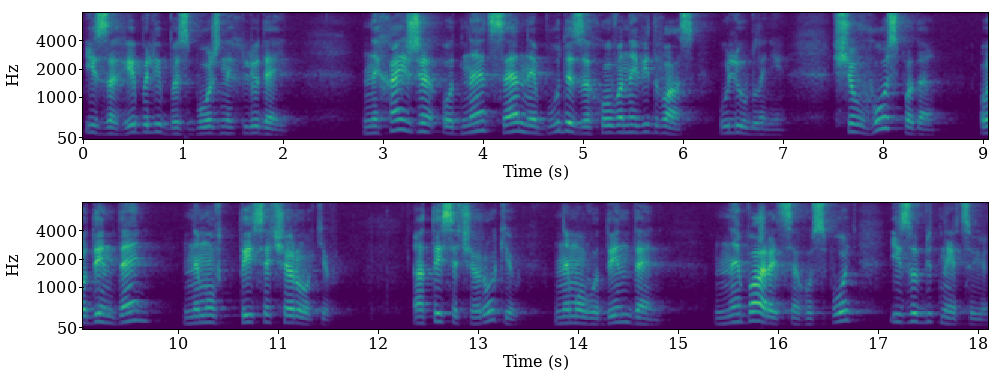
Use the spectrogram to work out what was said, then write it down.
і загибелі безбожних людей. Нехай же одне це не буде заховане від вас, улюблені, що в Господа один день, немов тисяча років, а тисяча років, немов один день. Не бариться Господь із обітницею,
